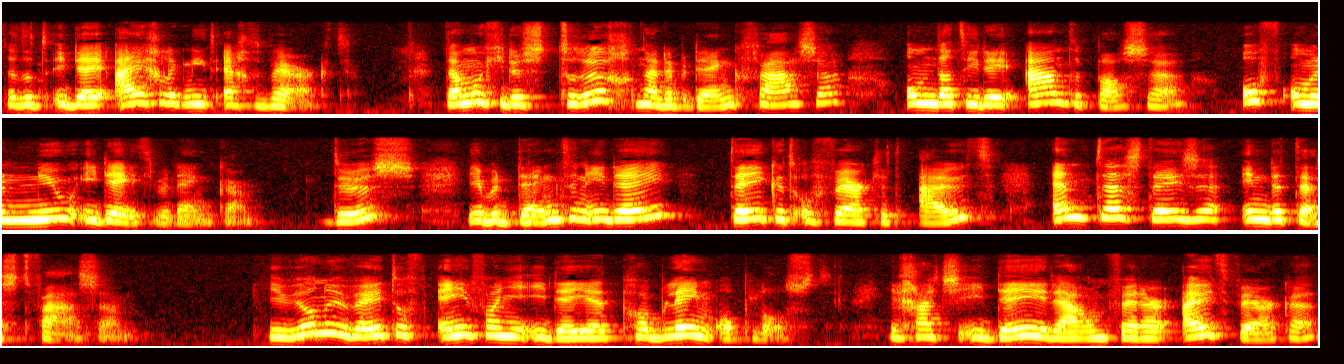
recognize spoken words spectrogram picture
dat het idee eigenlijk niet echt werkt. Dan moet je dus terug naar de bedenkfase om dat idee aan te passen of om een nieuw idee te bedenken. Dus je bedenkt een idee, tekent of werkt het uit en test deze in de testfase. Je wil nu weten of een van je ideeën het probleem oplost. Je gaat je ideeën daarom verder uitwerken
